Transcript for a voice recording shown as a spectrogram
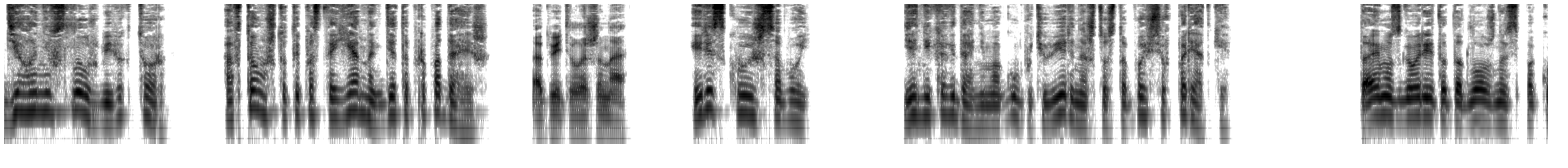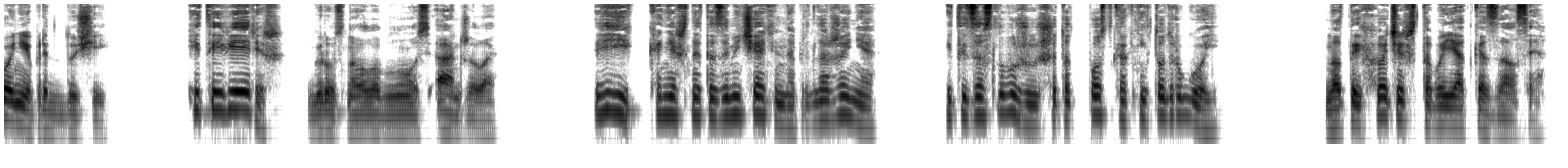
Дело не в службе, Виктор, а в том, что ты постоянно где-то пропадаешь, ответила жена. И рискуешь собой. Я никогда не могу быть уверена, что с тобой все в порядке. Таймус говорит, эта должность спокойнее предыдущей. И ты веришь? грустно улыбнулась Анжела. Вик, конечно, это замечательное предложение, и ты заслуживаешь этот пост как никто другой. Но ты хочешь, чтобы я отказался?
